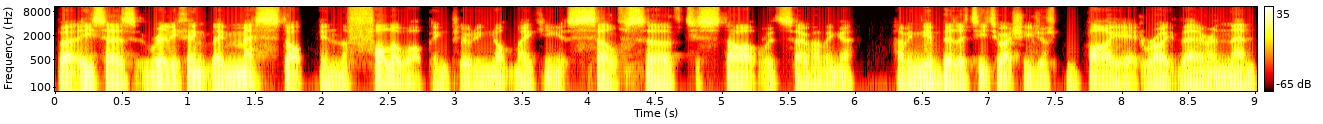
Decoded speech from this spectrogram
But he says, really think they messed up in the follow up, including not making it self serve to start with. So having a, having the ability to actually just buy it right there and then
